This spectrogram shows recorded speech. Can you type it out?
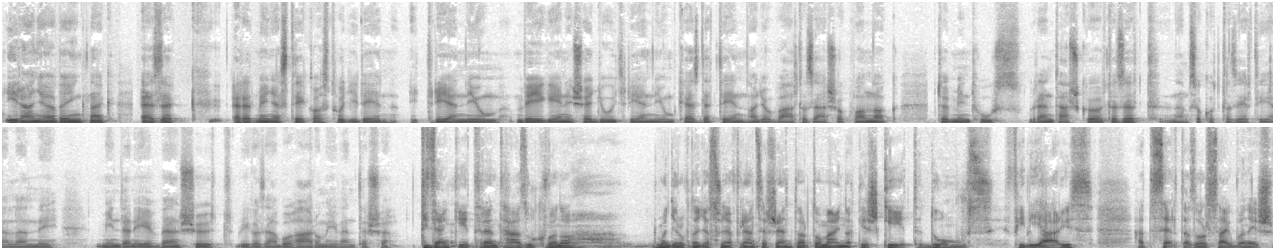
irányelveinknek. Ezek eredményezték azt, hogy idén itt triennium végén és egy új triennium kezdetén nagyobb változások vannak. Több mint 20 rendtárs költözött, nem szokott azért ilyen lenni minden évben, sőt, igazából három évente se. 12 rendházuk van a Magyarok Nagyasszonya Ferences rendtartománynak, és két Domus filiáris, hát szerte az országban, és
